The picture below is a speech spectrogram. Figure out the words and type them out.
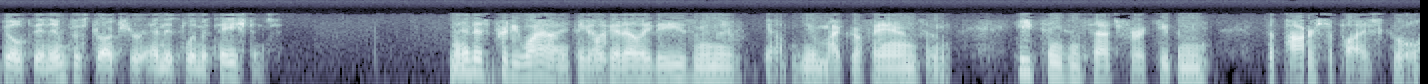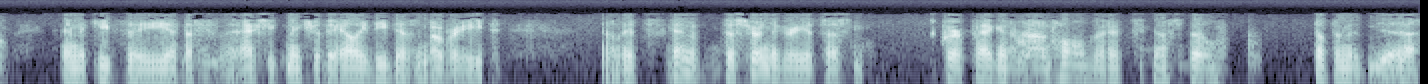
built-in infrastructure and its limitations. It is pretty wild. You take a look at LEDs. I mean, they're you know, new micro fans and heat sinks and such for keeping the power supplies cool and to keep the, uh, the actually make sure the LED doesn't overheat. You know, it's kind of to a certain degree it's a square peg in a round hole, but it's you know, still something that yeah. is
